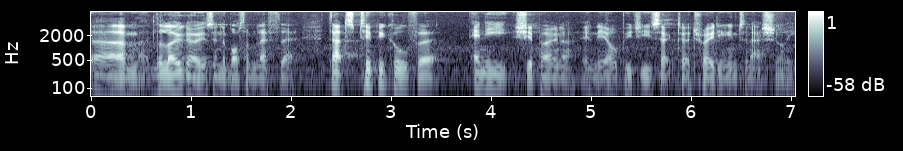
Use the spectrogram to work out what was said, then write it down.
um, the logos in the bottom left there, that's typical for any ship owner in the LPG sector trading internationally.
